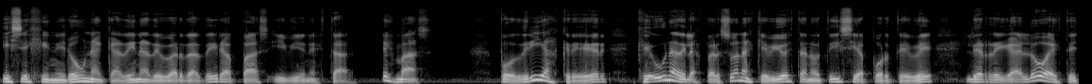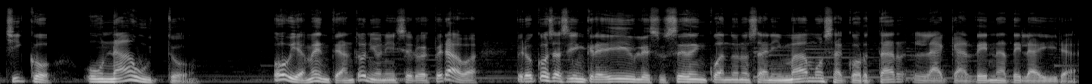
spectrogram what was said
y se generó una cadena de verdadera paz y bienestar. Es más, ¿podrías creer que una de las personas que vio esta noticia por TV le regaló a este chico un auto? Obviamente Antonio ni se lo esperaba, pero cosas increíbles suceden cuando nos animamos a cortar la cadena de la ira.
